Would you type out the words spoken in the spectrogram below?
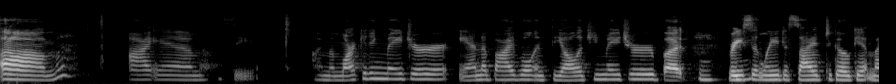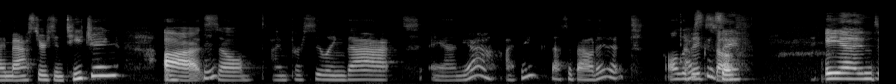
Um, I am. See. I'm a marketing major and a Bible and theology major, but Mm-hmm. recently decided to go get my master's in teaching. Uh, Mhm. so I'm pursuing that. And yeah, I think that's about it. All the big stuff. say, And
